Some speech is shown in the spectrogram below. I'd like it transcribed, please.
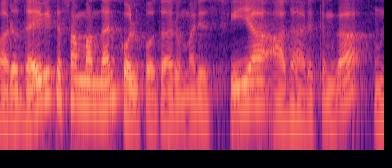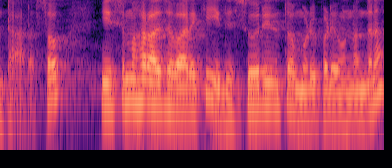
వారు దైవిక సంబంధాన్ని కోల్పోతారు. మరియు స్వీయ ఆధారితంగా ఉంటారు. సో ఈ సింహరాశి వారికి ఇది సూర్యునితో ముడిపడి ఉన్నందున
